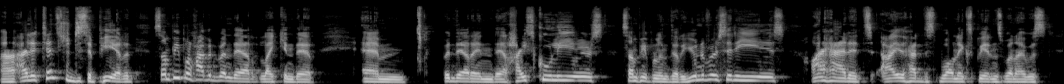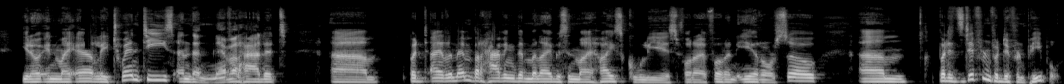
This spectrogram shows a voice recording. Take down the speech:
Uh, and it tends to disappear. Some people have it when they're like in their um, when they're in their high school years. Some people in their university years. I had it. I had this one experience when I was, you know, in my early twenties, and then never had it. Um, but I remember having them when I was in my high school years for a, for an year or so. Um, but it's different for different people.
